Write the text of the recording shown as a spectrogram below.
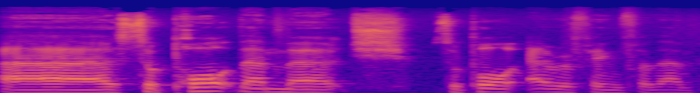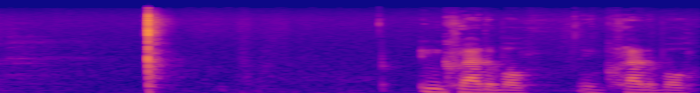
Uh, support their merch. Support everything for them. Incredible, incredible.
